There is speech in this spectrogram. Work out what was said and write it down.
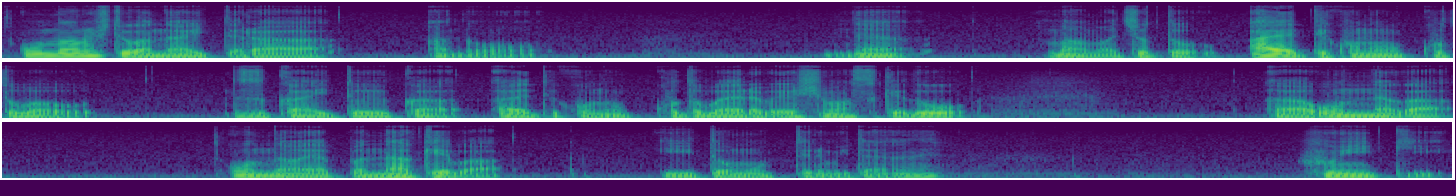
ー、女の人が泣いたらあのー、ねまあまあちょっとあえてこの言葉を使いというかあえてこの言葉選びをしますけどあ女が女はやっぱ泣けばいいと思ってるみたいなね。雰囲気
